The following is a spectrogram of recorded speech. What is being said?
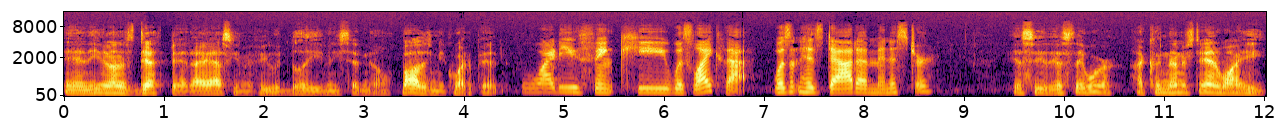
And even on his deathbed, I asked him if he would believe, and he said no. Bothers me quite a bit. Why do you think he was like that? Wasn't his dad a minister? Yes, he, yes, they were. I couldn't understand why he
